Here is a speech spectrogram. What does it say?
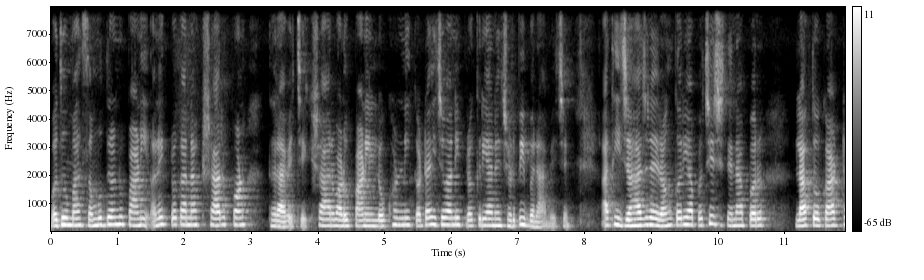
વધુમાં સમુદ્રનું પાણી અનેક પ્રકારના ક્ષાર પણ ધરાવે છે. ક્ષારવાળું પાણી લોખંડની કટાઈ જવાની પ્રક્રિયાને ઝડપી બનાવે છે. આથી જહાજને રંગ કર્યા પછી જ તેના પર લાગતો કાટ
